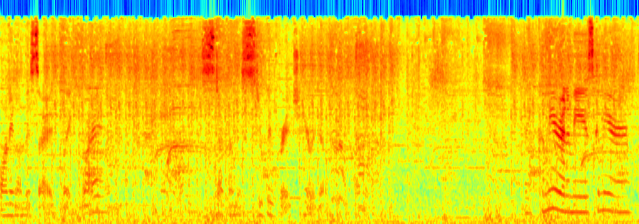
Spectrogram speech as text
Spawning on this side. Like, why? Stuck on this stupid bridge. Here we go. Like, come here, enemies. Come here.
